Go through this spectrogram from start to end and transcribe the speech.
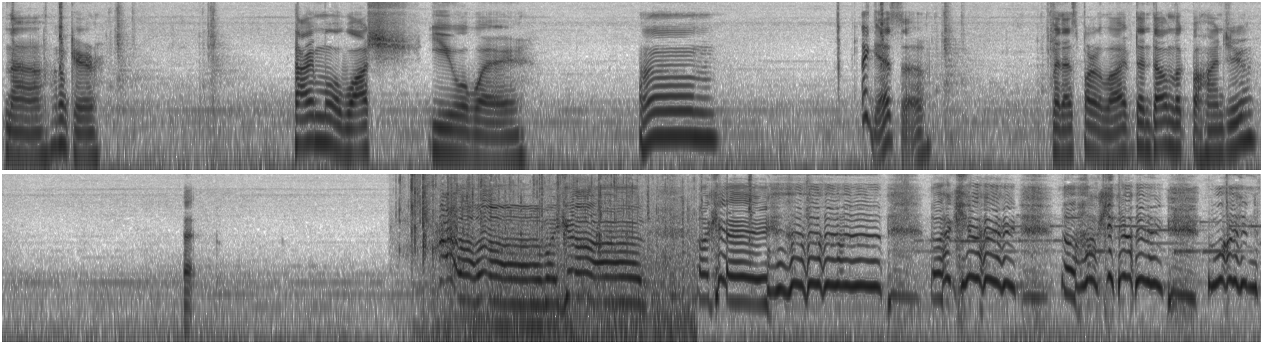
nah, I don't care. Time will wash you away. Um, I guess so. But that's part of life. Then don't look behind you. Okay! okay! Okay! One,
